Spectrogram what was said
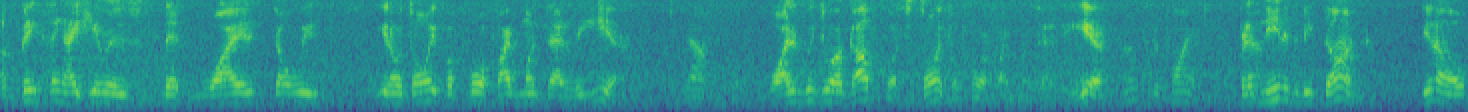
a big thing I hear is that why don't we, you know, it's only for four or five months out of the year. Yeah, Why did we do our golf course? It's only for four or five months out of the year, that's a good point. but Yeah. it needed to be done. You know,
